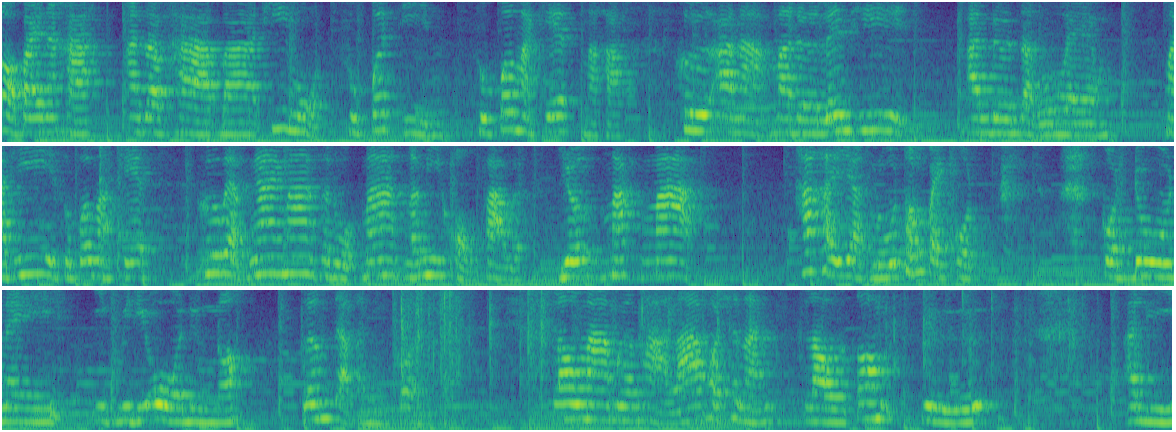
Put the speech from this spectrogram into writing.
ต่อไปนะคะอันจะพามาที่โหมดซูเปอร์จีนซูเปอร์มาร์เก็ตนะคะ คืออันอะมาเดินเล่นที่อันเดินจากโรงแรมมาที่ซูเปอร์มาร์เก็ตคือแบบง่ายมากสะดวกมาก แล้วมีของฝากแบบเยอะมากๆ ถ้าใครอยากรู้ต้องไปกด กดดูในอีกวิดีโอหนึ่งเนาะเริ่มจากอันนี้ก่อน เรามาเมืองหมาล่า เพราะฉะนั้นเราต้องซื้ออันนี้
